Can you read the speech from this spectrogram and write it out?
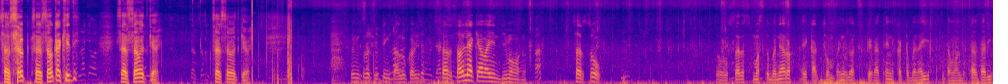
સરસવ સરસવ કા ખેતી? સરસવ જ કહેવાય. સરસવ જ કહેવાય. તો મિત્રો શૂટિંગ ચાલુ કરી છે. સરસવ લ્યા કહેવાય હિન્દીમાં. સરસો તો સરસ મસ્ત બન્યા રહો. એકાદ ચોંપાઈનો દોઢ ભેગા થઈને કટ બનાવીએ અને તમને બતાવતા રહીએ.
